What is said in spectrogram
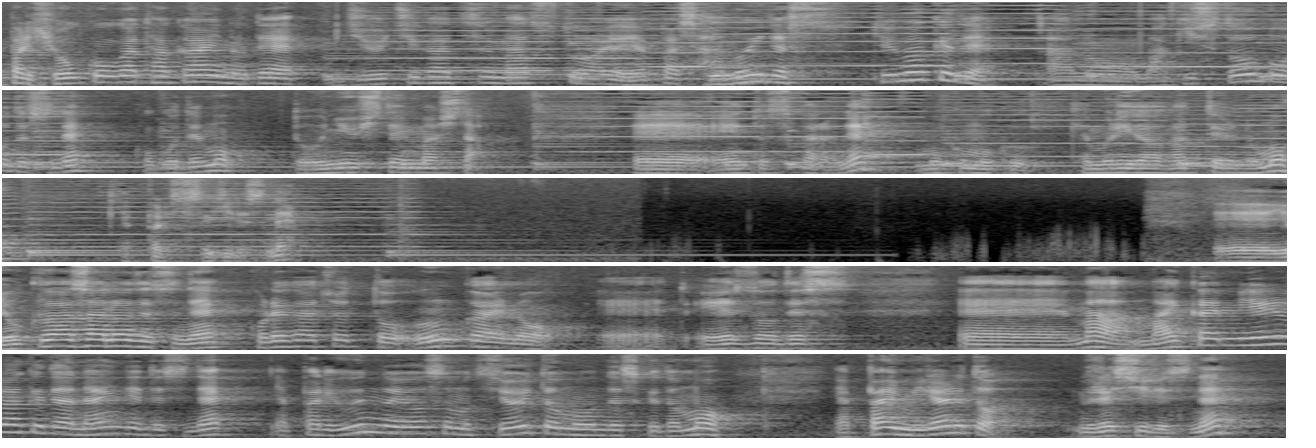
っぱり標高が高いので11月末とはいえやっぱり寒いです。というわけであの薪ストーブをですねここでも導入してみました、えー、煙突からねもくもく煙が上がっているのもやっぱり杉ですね。えー、翌朝のですねこれがちょっと雲海の、えーと、映像です。えー、まあ毎回見れるわけではないんでですねやっぱり運の要素も強いと思うんですけどもやっぱり見られると嬉しいですね。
